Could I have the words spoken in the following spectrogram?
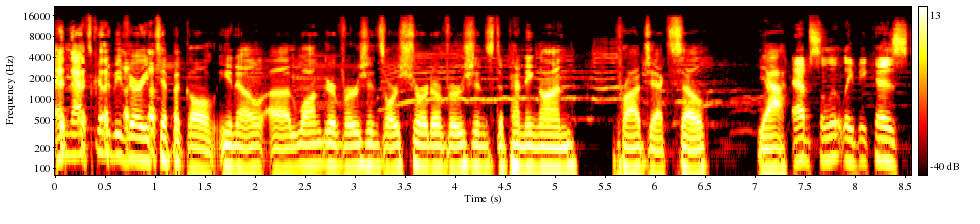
and that's going to be very typical, you know, uh, longer versions or shorter versions depending on project. So, yeah. Absolutely, because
